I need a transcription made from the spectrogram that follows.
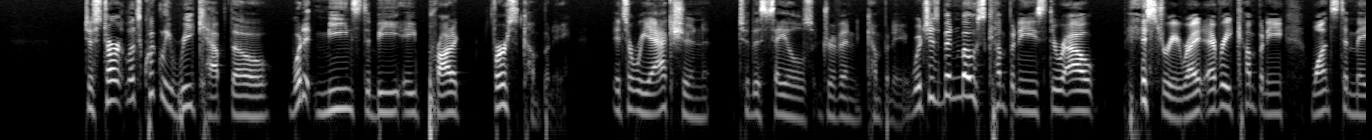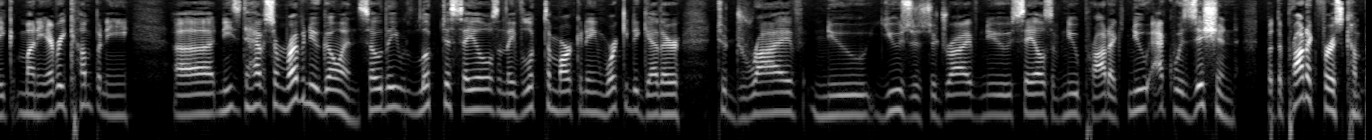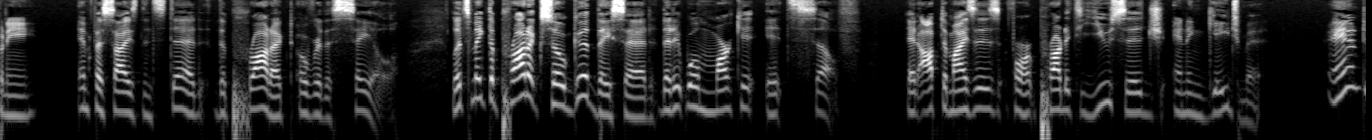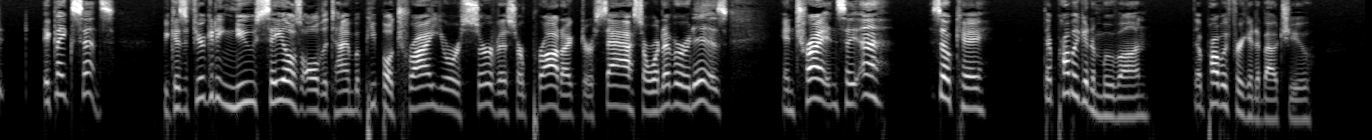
To start, let's quickly recap, though, what it means to be a product first company. It's a reaction to the sales driven company, which has been most companies throughout history, right? Every company wants to make money. Every company uh, needs to have some revenue going. So they look to sales and they've looked to marketing, working together to drive new users, to drive new sales of new product, new acquisition. But the product first company emphasized instead the product over the sale. Let's make the product so good, they said, that it will market itself. It optimizes for product usage and engagement. And it makes sense. Because if you're getting new sales all the time, but people try your service or product or SaaS or whatever it is and try it and say, eh, it's okay, they're probably going to move on. They'll probably forget about you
